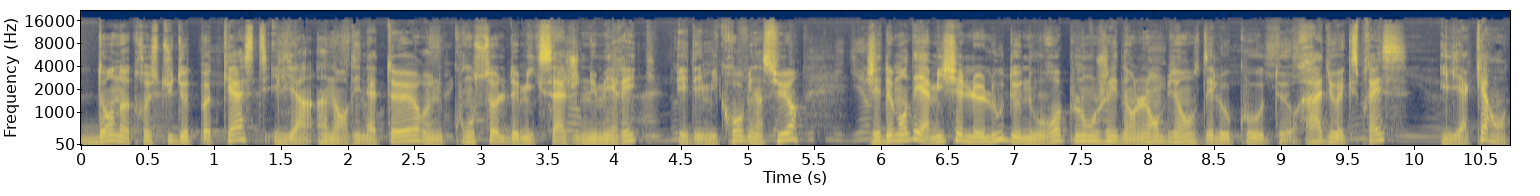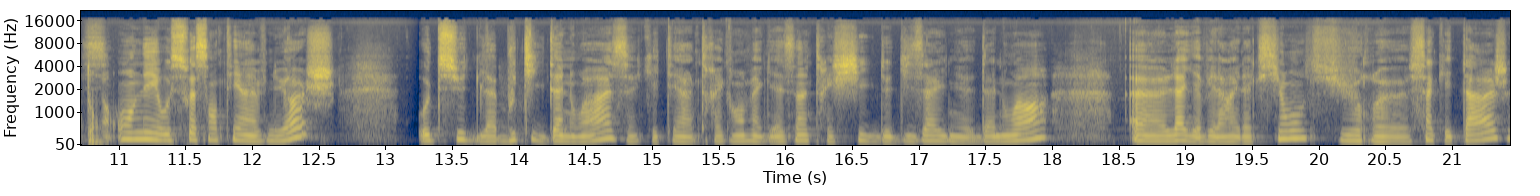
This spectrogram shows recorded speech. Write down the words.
Dans notre studio de podcast, il y a un ordinateur, une console de mixage numérique et des micros bien sûr. J'ai demandé à Michel Leloup de nous replonger dans l'ambiance des locaux de Radio Express il y a 40 ans. On est au 61 avenue Hoche, au-dessus de la boutique danoise, qui était un très grand magasin très chic de design danois. Euh, là, il y avait la rédaction sur euh, cinq étages.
